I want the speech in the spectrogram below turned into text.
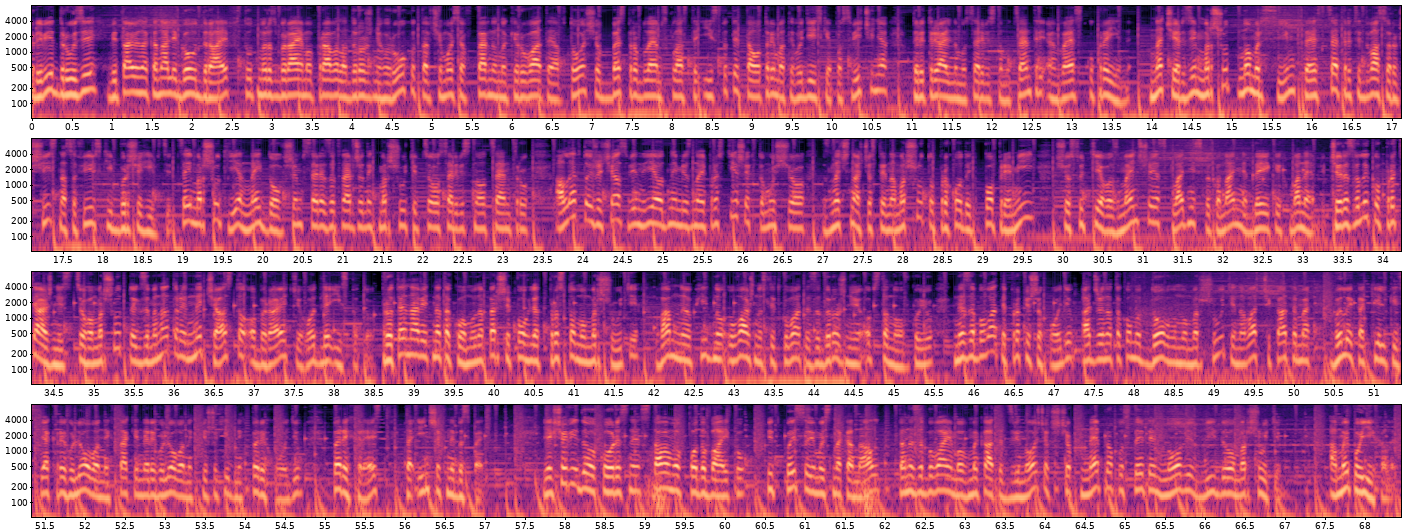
Привіт, друзі! Вітаю на каналі Go Drive. Тут ми розбираємо правила дорожнього руху та вчимося впевнено керувати авто, щоб без проблем скласти іспити та отримати водійське посвідчення в територіальному сервісному центрі МВС України. На черзі маршрут номер 7 ТСЦ 3246 на Софіївській Борщагівці. Цей маршрут є найдовшим серед затверджених маршрутів цього сервісного центру, але в той же час він є одним із найпростіших, тому що значна частина маршруту проходить по прямій що суттєво зменшує складність виконання деяких маневрів. Через велику протяжність цього маршруту екзаменатори не часто обирають його для іспиту. Проте навіть на такому, на перший погляд, простому маршруті вам необхідно уважно слідкувати за дорожньою обстановкою, не забувати про пішоходів, адже на такому довгому маршруті на вас чекатиме велика кількість як регульованих, так і нерегульованих пішохідних переходів, перехресть та інших небезпек. Якщо відео корисне, ставимо вподобайку, підписуємось на канал та не забуваємо вмикати дзвіночок, щоб не пропустити нові відео маршрутів. А ми поїхали!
